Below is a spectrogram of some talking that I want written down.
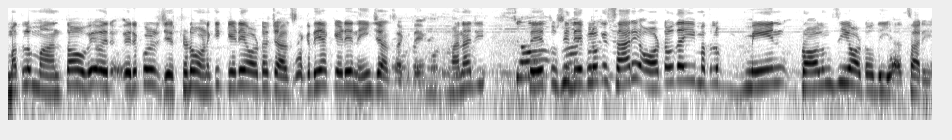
ਮਤਲਬ ਮਾਨਤਾ ਹੋਵੇ ਔਰ ਇਹਦੇ ਕੋਲ ਰਜਿਸਟਰਡ ਹੋਣ ਕਿ ਕਿਹੜੇ ਆਟੋ ਚੱਲ ਸਕਦੇ ਆ ਕਿਹੜੇ ਨਹੀਂ ਚੱਲ ਸਕਦੇ। ਹਨਾ ਜੀ? ਤੇ ਤੁਸੀਂ ਦੇਖ ਲਓ ਕਿ ਸਾਰੇ ਆਟੋ ਦਾ ਹੀ ਮਤਲਬ ਮੇਨ ਪ੍ਰੋਬਲਮਸ ਹੀ ਆਟੋ ਦੀ ਆ ਸਾਰੀ।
